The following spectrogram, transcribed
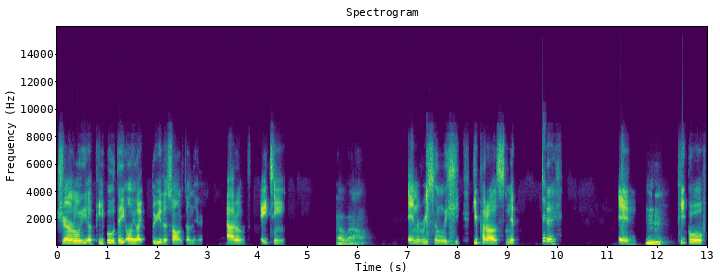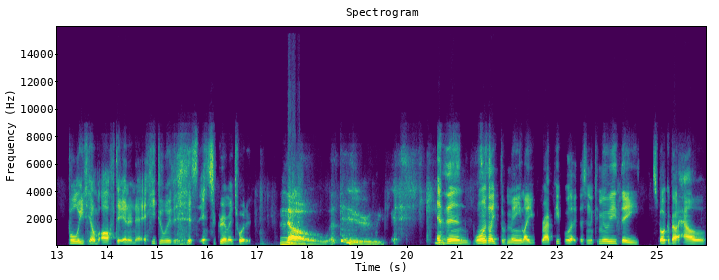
generally of people they only like three of the songs on there out of eighteen. Oh wow. And recently he put out a snippet today, and Mm-hmm. people bullied him off the internet, and he deleted his Instagram and Twitter. No, dude. And then one of like the main like rap people that is in the community, they spoke about how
